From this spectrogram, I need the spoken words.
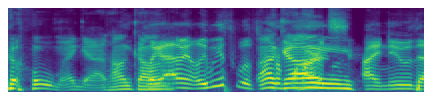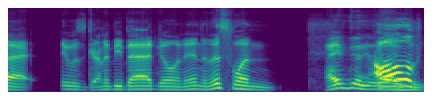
Oh my god. Hong Kong. like, I mean, with with Hong Purple Hearts, I knew that it was gonna be bad going in, and this one, I didn't. all of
